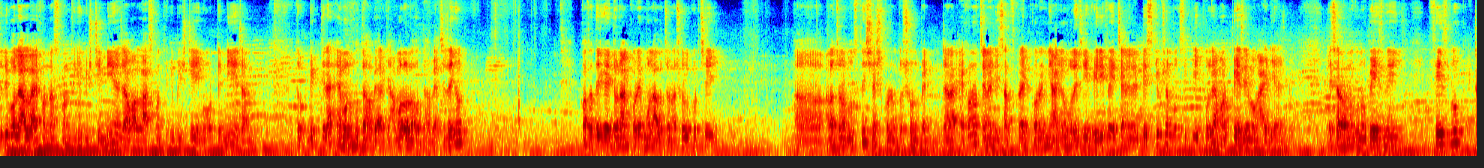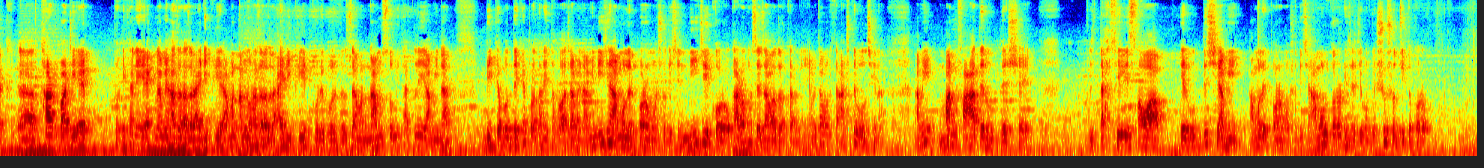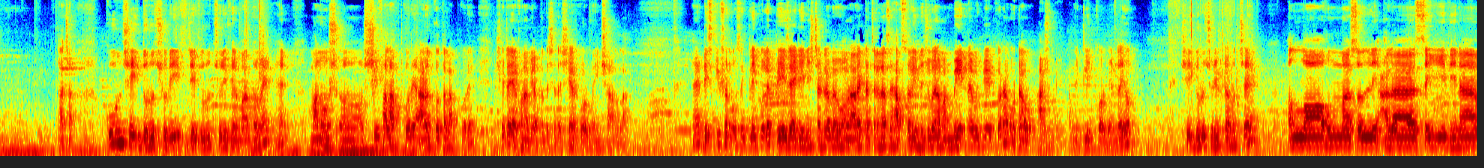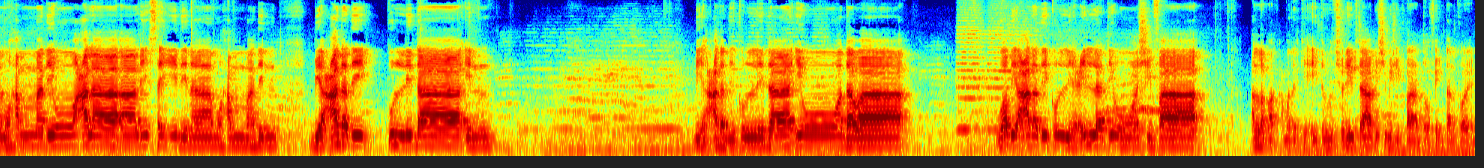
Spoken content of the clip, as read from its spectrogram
যদি বলে আল্লাহ এখন আসমান থেকে বৃষ্টি নিয়ে যাও, আল্লাহ আসমান থেকে বৃষ্টি এই মুহূর্তে নিয়ে যান। তো ব্যক্তিরা এমন হতে হবে আর কি, আমলওয়ালা হতে হবে। আচ্ছা যাই হোক, কথা দীর্ঘায়িত না করে মূল আলোচনা শুরু করছি। আলোচনা বুঝতে শেষ পর্যন্ত শুনবেন। যারা এখনও চ্যানেলটি সাবস্ক্রাইব করেননি, আগেও বলেছি ভেরিফাই চ্যানেলের ডিসক্রিপশন বক্সে ক্লিক করলে আমার পেজ এবং আইডি আসবে। এছাড়া অন্য কোনো পেজ নেই। ফেসবুক একটা থার্ড পার্টি অ্যাপ তো এখানে এক নামে হাজার হাজার আইডি ক্রিয়েট আমার নামেও হাজার হাজার আইডি ক্রিয়েট করে ভরে ফেলছে। আমার নাম ছবি থাকলেই আমি না, বিজ্ঞাপন দেখে প্রতারিত হওয়া যাবে না। আমি নিজে আমলের পরামর্শ দিচ্ছি, নিজে করো, কারও কাছে যাওয়া দরকার নেই। আমি তো আমার কাছে আসতে বলছি না। আমি মানফাহাতের উদ্দেশ্যে তাহসিলি সওয়াব, এর উদ্দেশ্যে আমি আমলের পরামর্শ দিচ্ছি। আমল করো, নিজের জীবনকে সুসজ্জিত করো। আচ্ছা কোন সেই দুরুদ শরীফ, যে দুরুদ শরীফের মাধ্যমে হ্যাঁ মানুষ শিফা লাভ করে, আরোগ্যতা লাভ করে, সেটাই এখন আমি আপনাদের সাথে শেয়ার করব ইনশাআল্লাহ। হ্যাঁ ডিসক্রিপশন বক্সে ক্লিক করলে পেজ আইডি ইনস্টাগ্রাম এবং আমার আরেকটা চ্যানেল আছে হাফসা ইন্দু জুবের আমার মেইন নামে ক্রিয়েট করা, ওটাও আসবে। আপনি ক্লিক করবেন। যাই হোক, সেই দুরুদ শরীফটা হচ্ছে মুহাম্মাদিন ওয়া আলা আলি সাইয়্যিদিনা মুহাম্মাদিন বিআদাদি কুল্লি দাইন বিআদাদি কুল্লি দাইন ওয়া দাওয়া ওয়া বিআদাদি কুল্লি ইল্লাতিন ওয়া শিফা। আল্লাহ পাক আমাদেরকে এই দরুদ শরীফটা বেশি বেশি করার তৌফিক দান করেন।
